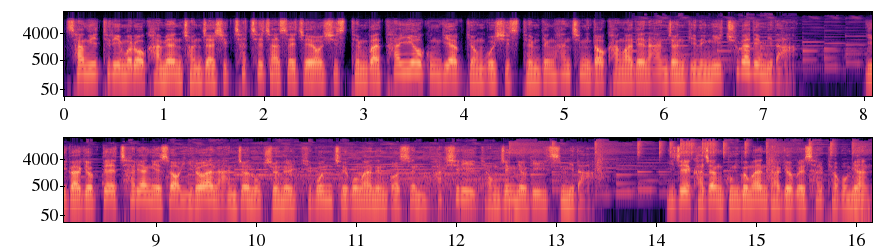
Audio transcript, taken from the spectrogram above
상위 트림으로 가면 전자식 차체 자세 제어 시스템과 타이어 공기압 경고 시스템 등 한층 더 강화된 안전 기능이 추가됩니다. 이 가격대 차량에서 이러한 안전 옵션을 기본 제공하는 것은 확실히 경쟁력이 있습니다. 이제 가장 궁금한 가격을 살펴보면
